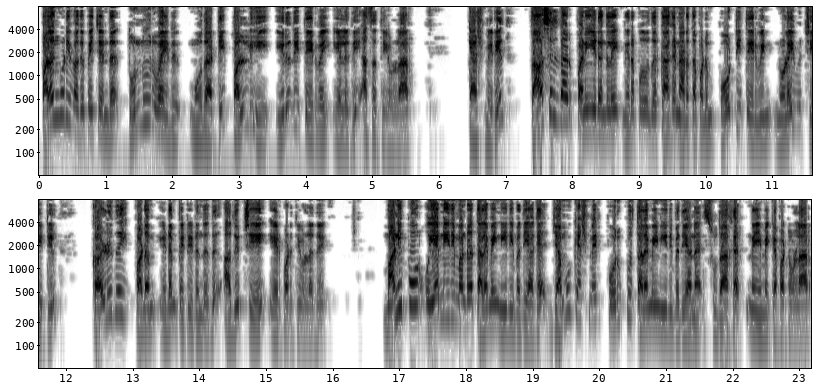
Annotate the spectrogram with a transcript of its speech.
பழங்குடி வகுப்பைச் சேர்ந்த தொன்னூறு வயது மூதாட்டி பள்ளி இறுதித் தேர்வை எழுதி அசத்தியுள்ளார். காஷ்மீரில் தாசில்தார் பணியிடங்களை நிரப்புவதற்காக நடத்தப்படும் போட்டித் தேர்வின் நுழைவுச் சீட்டில் கழுதை படம் இடம்பெற்றிருந்தது அதிர்ச்சியை ஏற்படுத்தியுள்ளது. மணிப்பூர் உயர்நீதிமன்ற தலைமை நீதிபதியாக ஜம்மு காஷ்மீர் பொறுப்பு தலைமை நீதிபதியான சுதாகர் நியமிக்கப்பட்டுள்ளார்.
